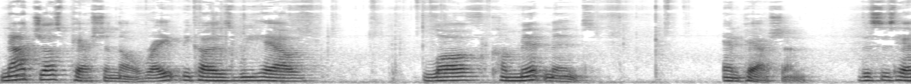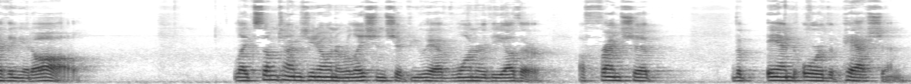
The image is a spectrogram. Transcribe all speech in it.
Not just passion though, right? Because we have love, commitment, and passion. This is having it all. Like sometimes, you know, in a relationship, you have one or the other. A friendship, the and or the passion.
